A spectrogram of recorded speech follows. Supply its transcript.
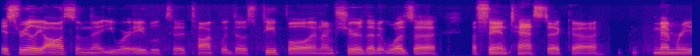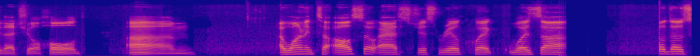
it's really awesome that you were able to talk with those people, and I'm sure that it was a, a fantastic uh, memory that you'll hold. Um, I wanted to also ask just real quick was uh, those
